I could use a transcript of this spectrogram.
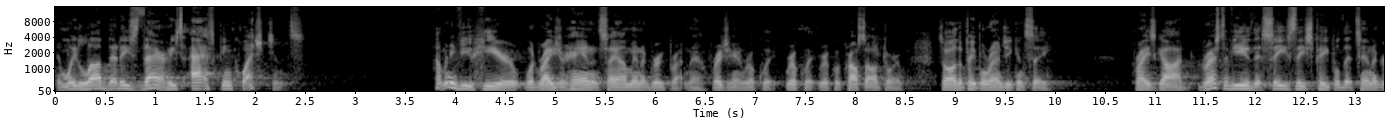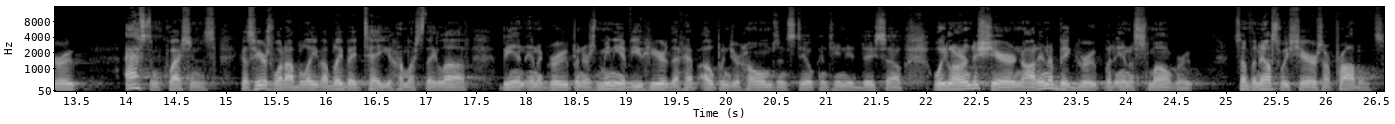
and we love that he's there. He's asking questions. How many of you here would raise your hand and say, I'm in a group right now? Raise your hand real quick, real quick, real quick, across the auditorium so other people around you can see. Praise God. The rest of you that sees these people that's in a group, ask them questions because here's what I believe. I believe they'd tell you how much they love being in a group. And there's many of you here that have opened your homes and still continue to do so. We learn to share not in a big group, but in a small group. Something else we share is our problems.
